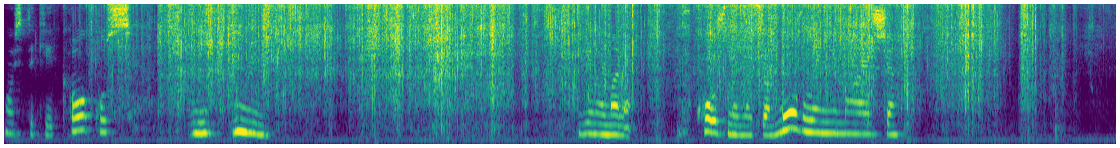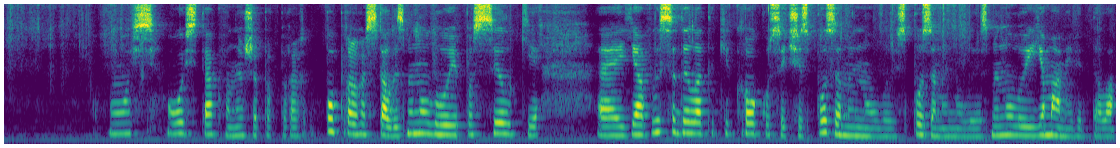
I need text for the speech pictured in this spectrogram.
Ось такий крокус. Він у мене в кожному замовленні майже. Ось, ось так вони вже попроростали. З минулої посилки е, я висадила такі крокуси, чи з позаминулої, з позаминулої, з минулої я мамі віддала.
